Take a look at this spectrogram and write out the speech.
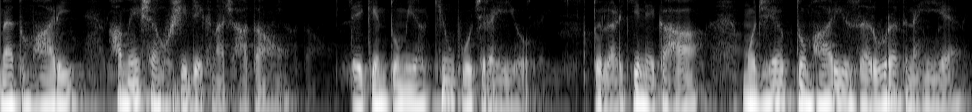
मैं तुम्हारी हमेशा खुशी देखना चाहता हूँ, लेकिन तुम यह क्यों पूछ रही हो? तो लड़की ने कहा, मुझे अब तुम्हारी ज़रूरत नहीं है।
